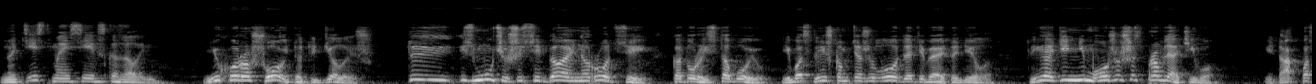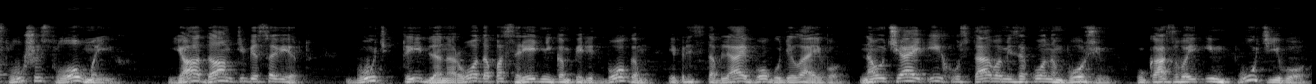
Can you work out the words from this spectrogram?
Но тесть Моисеев сказал им, «Нехорошо это ты делаешь. Ты измучишь и себя, и народ сей, который с тобою, ибо слишком тяжело для тебя это дело. Ты один не можешь исправлять его. Итак, послушай слов моих. Я дам тебе совет. Будь ты для народа посредником перед Богом и представляй Богу дела Его. Научай их уставам и законам Божьим, указывай им путь Его,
